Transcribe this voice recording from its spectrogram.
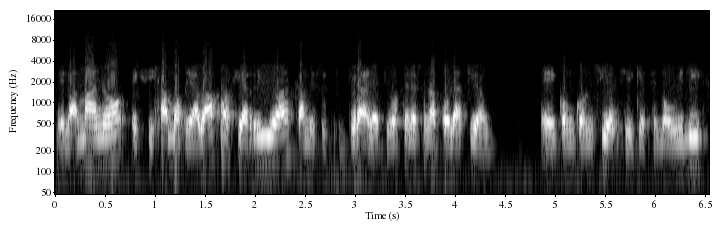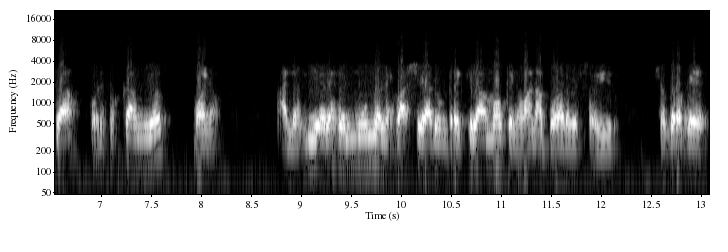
de la mano, exijamos de abajo hacia arriba cambios estructurales. Si vos tenés una población eh, con conciencia y que se moviliza por esos cambios, bueno, a los líderes del mundo les va a llegar un reclamo que no van a poder desoír. Yo creo que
